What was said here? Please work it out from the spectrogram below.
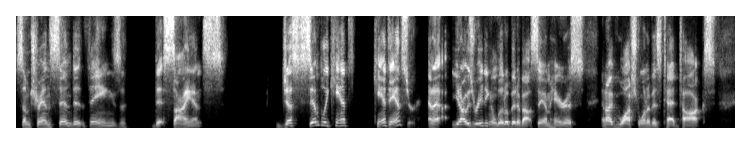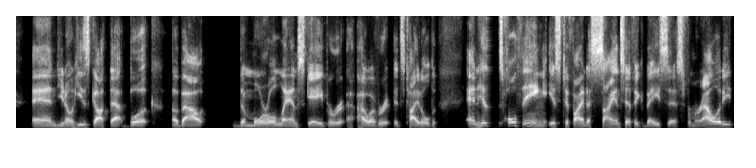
some transcendent things that science just simply can't can't answer. And I, you know, I was reading a little bit about Sam Harris, and I've watched one of his TED talks, and you know, he's got that book about the moral landscape, or however it's titled. And his whole thing is to find a scientific basis for morality,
